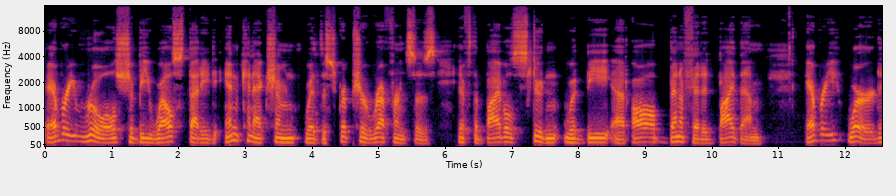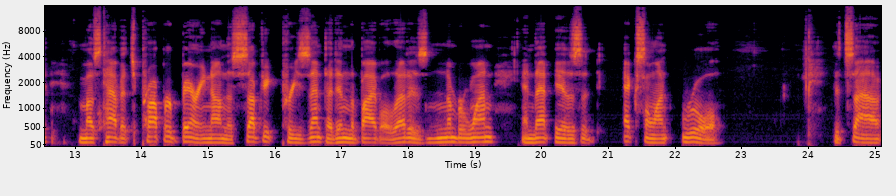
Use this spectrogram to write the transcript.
Every rule should be well studied in connection with the scripture references if the Bible student would be at all benefited by them. Every word must have its proper bearing on the subject presented in the Bible. That is number one, and that is an excellent rule. It's uh,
